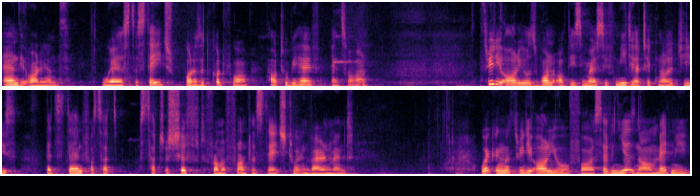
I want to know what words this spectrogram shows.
and the audience. Where is the stage? What is it good for? How to behave? And so on. 3D audio is one of these immersive media technologies that stand for such, such a shift from a frontal stage to environment. Working with 3D audio for seven years now made me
